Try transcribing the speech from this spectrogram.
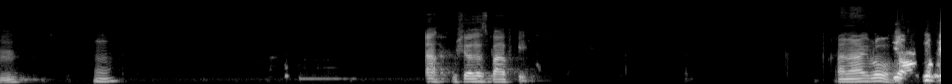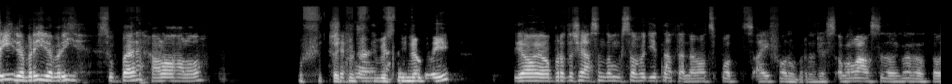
Hm? Hmm. A, ah, už je zase zpátky. A na jak dlouho? Jo, dobrý, dobrý, dobrý, super, halo, halo. Už teď Všechno už myslíš dobrý? Jo, jo, protože já jsem to musel hodit na ten hotspot z iPhoneu, protože omlouvám se takhle za to.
